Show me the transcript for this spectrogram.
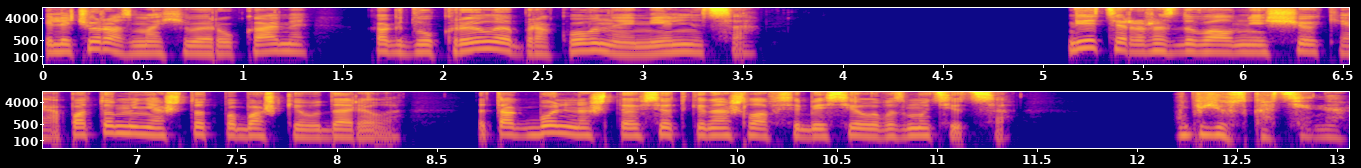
и лечу, размахивая руками, как двукрылая бракованная мельница — Ветер раздувал мне щеки, а потом меня что-то по башке ударило. Да так больно, что я все-таки нашла в себе силы возмутиться. «Убью, скотина!»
